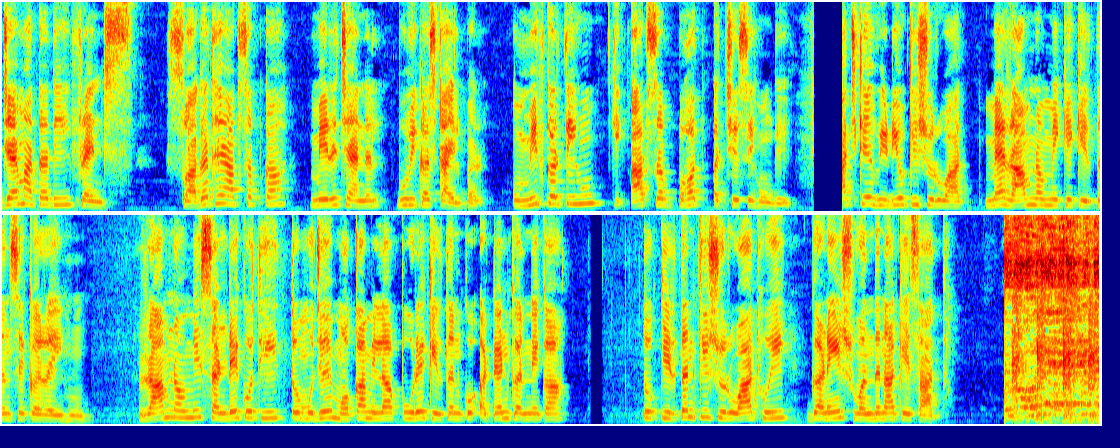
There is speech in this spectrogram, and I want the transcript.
जय माता दी फ्रेंड्स स्वागत है आप सबका मेरे चैनल भूविका स्टाइल पर। उम्मीद करती हूँ कि आप सब बहुत अच्छे से होंगे। आज के वीडियो की शुरुआत मैं रामनवमी के कीर्तन से कर रही हूँ। रामनवमी संडे को थी तो मुझे मौका मिला पूरे कीर्तन को अटेंड करने का। तो कीर्तन की शुरुआत हुई गणेश वंदना के साथ।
